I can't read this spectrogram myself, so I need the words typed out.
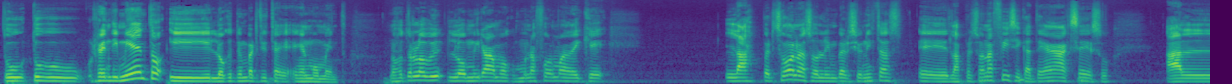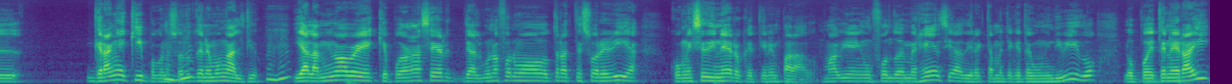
tu, tu rendimiento y lo que tú invertiste en el momento. Nosotros lo, lo miramos como una forma de que las personas o los inversionistas, eh, las personas físicas tengan acceso al gran equipo que nosotros tenemos en Altio y a la misma vez que puedan hacer de alguna forma u otra tesorería con ese dinero que tienen parado. Más bien un fondo de emergencia directamente que tenga un individuo, lo puede tener ahí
